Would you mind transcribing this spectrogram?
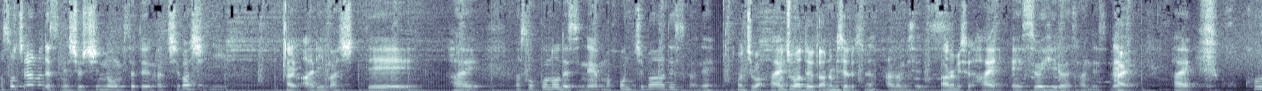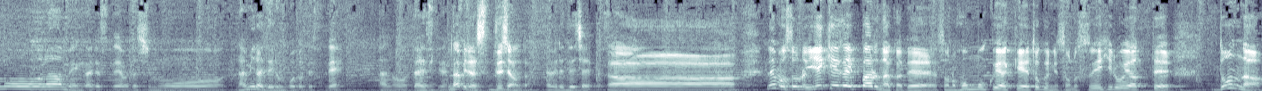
あそちらのですね出身のお店というのが千葉市にはい。ありまして、はいまあ、そこのですね、まあ、本千葉ですかね。こんにちは、はい。こんにちはというとあの店ですね。あの店です。あの店。はい、えー、末広屋さんですね。はい、はい、ここのラーメンがですね私も涙出るほどですねあの大好きなんです。涙出ちゃうんだ。涙出ちゃいます。あー。でもその家系がいっぱいある中でその本木屋系特にその末広屋ってどんな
